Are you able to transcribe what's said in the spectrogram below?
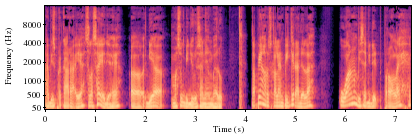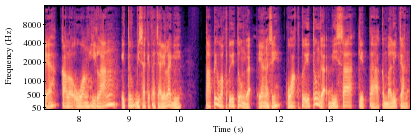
habis perkara ya, selesai aja ya. Uh, dia masuk di jurusan yang baru. Tapi yang harus kalian pikir adalah uang bisa diperoleh ya. Kalau uang hilang itu bisa kita cari lagi. Tapi waktu itu enggak, ya nggak sih? Waktu itu enggak bisa kita kembalikan.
